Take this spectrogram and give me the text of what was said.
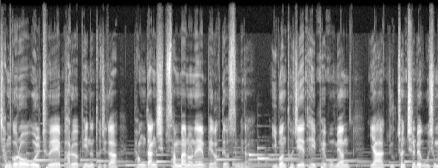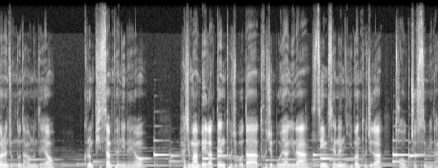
참고로 올 초에 바로 옆에 있는 토지가 평당 13만 원에 매각되었습니다. 이번 토지에 대입해 보면 약 6,750만 원 정도 나오는데요. 그럼 비싼 편이네요. 하지만 매각된 토지보다 토지 모양이나 쓰임새는 이번 토지가 더욱 좋습니다.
